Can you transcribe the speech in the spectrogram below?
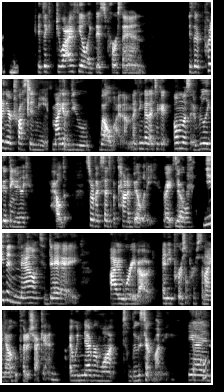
Mm-hmm. It's like, do I feel like this person is they're putting their trust in me? Am I going to do well by them? And I think that it's like a, almost a really good thing to be like held sort of like sense of accountability, right? So yeah. even now today, I worry about any personal person I know who put a check in. I would never want to lose their money. And of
